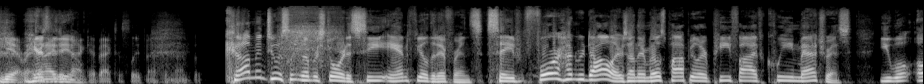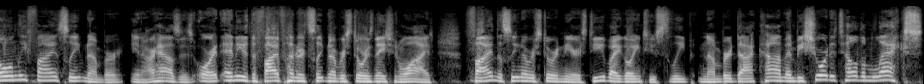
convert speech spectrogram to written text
yeah right Here's and I the did deal. not get back to sleep after that but Come into a Sleep Number store to see and feel the difference. Save $400 on their most popular P5 Queen mattress. You will only find Sleep Number in our houses or at any of the 500 Sleep Number stores nationwide. Find the Sleep Number store nearest you by going to sleepnumber.com and be sure to tell them Lex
